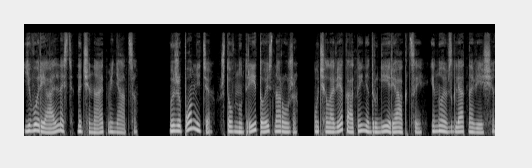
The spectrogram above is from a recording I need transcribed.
его реальность начинает меняться. Вы же помните, что внутри, то есть снаружи. У человека отныне другие реакции, иной взгляд на вещи.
